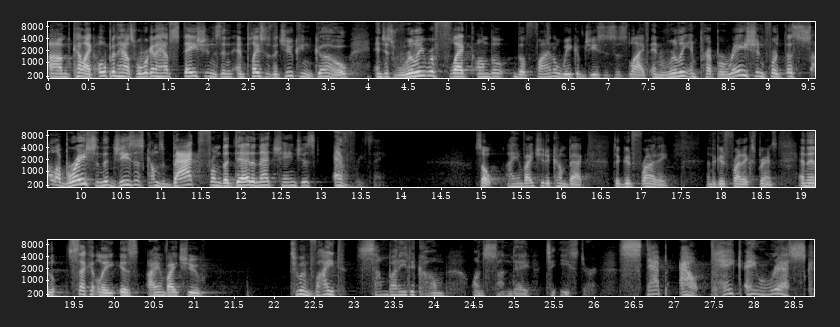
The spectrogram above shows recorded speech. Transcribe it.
um, kind of like open house where we're going to have stations and, and, places that you can go and just really reflect on the, the final week of Jesus' life and really in preparation for the celebration that Jesus comes back from the dead and that changes everything. So I invite you to come back to Good Friday and the Good Friday experience. And then, secondly, is I invite you to invite somebody to come on Sunday to Easter. Step out, take a risk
